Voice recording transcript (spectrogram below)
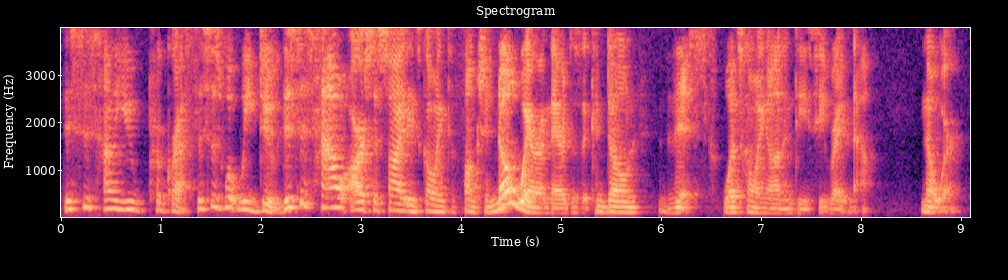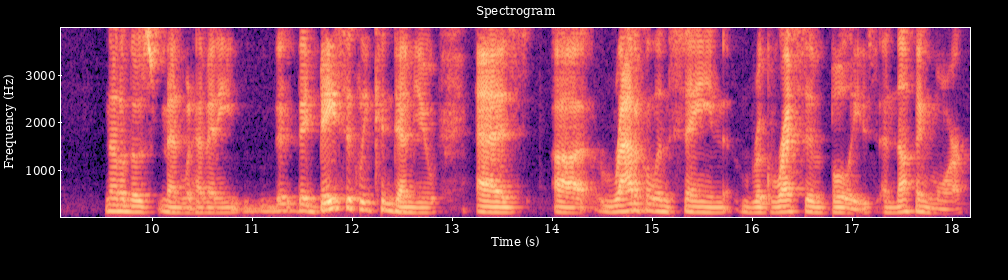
this is how you progress. This is what we do. This is how our society is going to function. Nowhere in there does it condone this, what's going on in DC right now. Nowhere. None of those men would have any. They basically condemn you as uh, radical, insane, regressive bullies and nothing more,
